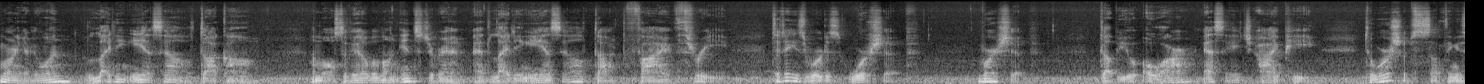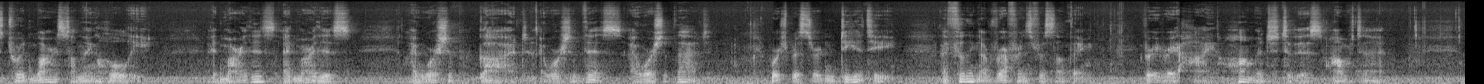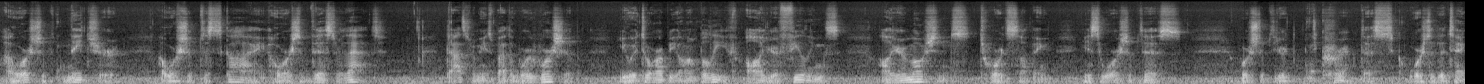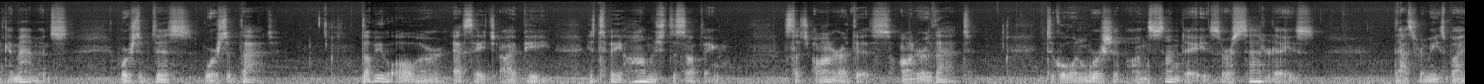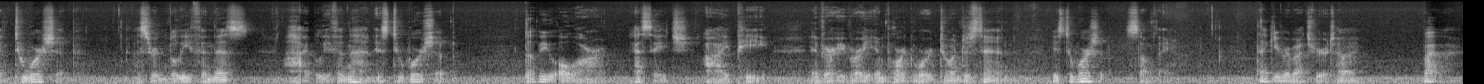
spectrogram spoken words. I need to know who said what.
Speaker 1: Good morning, everyone. LightingESL.com. I'm also available on Instagram at lightingesl.53. Today's word is worship. Worship. W O R S H I P. To worship something is to admire something holy. Admire this, admire this. I worship God. I worship this. I worship that. Worship a certain deity. A feeling of reverence for something. Very, very high homage to this, homage to that. I worship nature. I worship the sky. I worship this or that. That's what it means by the word worship. You adore beyond belief. All your feelings, all your emotions towards something is to worship this. Worship your correctness. Worship the Ten Commandments. Worship this. Worship that. W O R S H I P is to pay homage to something. Such honor of this, honor of that. To go and worship on Sundays or Saturdays that's what it means by to worship. A certain belief in this, a high belief in that is to worship. W O R S H I P. A very, very important word to understand is to worship something. Thank you very much for your time. Bye bye.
